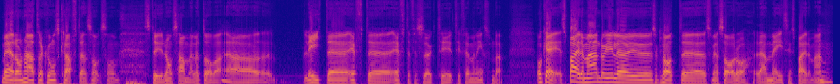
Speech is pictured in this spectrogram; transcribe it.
med den här attraktionskraften som, som styr om samhället då va. Eh, lite efter, efterförsök till, till feminism där. Okej, Spiderman då gillar jag ju såklart eh, som jag sa då, The Amazing Spiderman.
